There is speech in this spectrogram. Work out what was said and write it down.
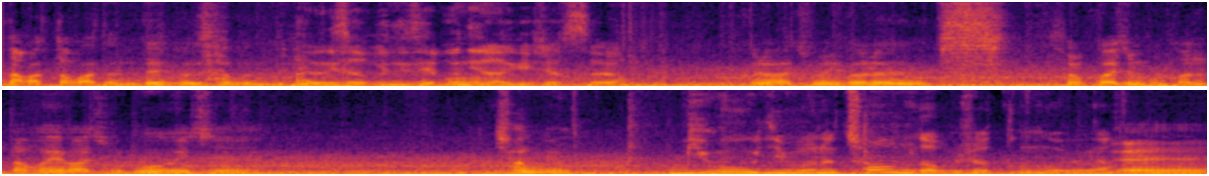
나갔다고 하던데 의사분들이. 아, 의사분이 세 분이나 어. 계셨어요? 그래가지고 이거는 서울까지 못 간다고 해가지고 이제 착륙. 미국 이번엔 처음 가보셨던 거예요? 예.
